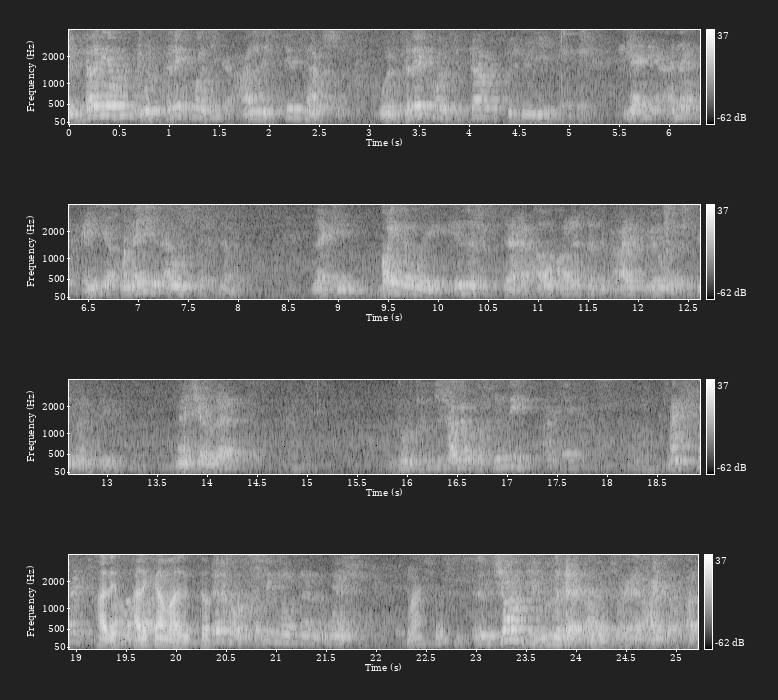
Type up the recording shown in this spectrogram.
ال variable وال frequency على ال stem نفسه وال frequency بتاعته في ال leaf يعني أنا هي قليل قوي استخدامها لكن by the way إذا شفتها أو قريتها تبقى عارف إيه هو ال stem and leaf ماشي يا أولاد؟ أنتوا ما بتردوش عليا التصميم دي؟ ماشي ماشي. هذه هذه كم يا دكتور؟ اخلص خلينا ماشي. ماشي. ال chart يقول لا أنا عايز الحل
